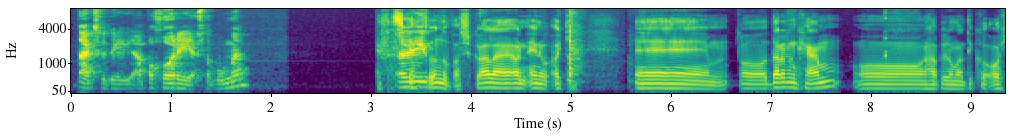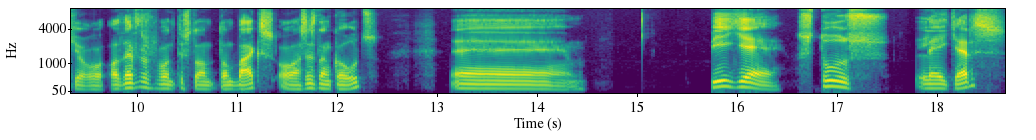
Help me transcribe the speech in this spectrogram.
εντάξει, ότι αποχωρεί, ας το πούμε. Ε, βασικά Δηλαδή- αυτό είναι το βασικό, αλλά anyway, okay. Ε, ο Darwin Ham, ο αναπληρωματικό, όχι, ο, ο δεύτερος προπονητής των, των Bucks, ο assistant coach, ε, πήγε στους Lakers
